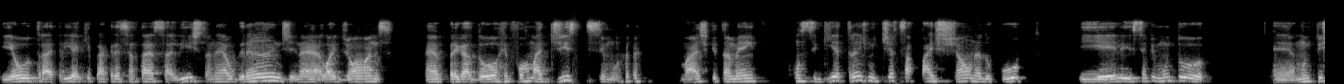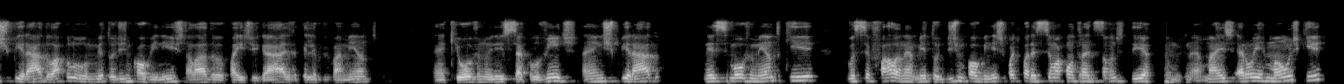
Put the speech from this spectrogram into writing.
e eu traria aqui para acrescentar essa lista, né? O grande, né? Lloyd Jones, né? pregador reformadíssimo, mas que também conseguia transmitir essa paixão, né? Do púlpito. E ele sempre muito é, muito inspirado lá pelo metodismo calvinista lá do país de Gales, aquele avivamento é, que houve no início do século XX, é, inspirado nesse movimento que você fala, né, metodismo calvinista pode parecer uma contradição de termos, né, mas eram irmãos que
